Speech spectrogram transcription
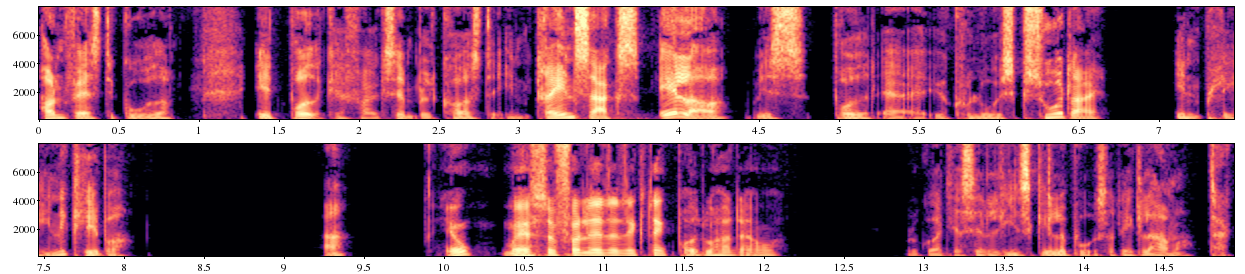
håndfaste goder. Et brød kan for eksempel koste en grensaks, eller hvis brødet er af økologisk surdej, en plæneklipper. Jo, må jeg så få lidt af det knækbrød, du har derovre? Det er godt, jeg sætter lige en skiller på, så det ikke larmer. Tak.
